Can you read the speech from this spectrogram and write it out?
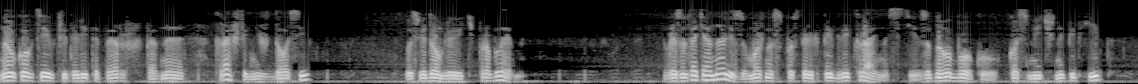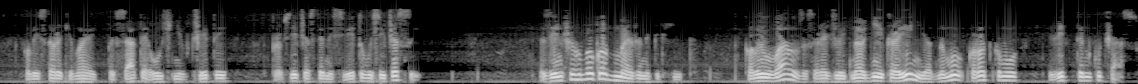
Науковці і вчителі тепер, певне, краще, ніж досі, усвідомлюють проблеми. В результаті аналізу можна спостерегти дві крайності: з одного боку, космічний підхід коли історики мають писати, а учні вчити про всі частини світу в усі часи. З іншого боку, обмежений підхід, коли увагу зосереджують на одній країні і одному короткому відтинку часу.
